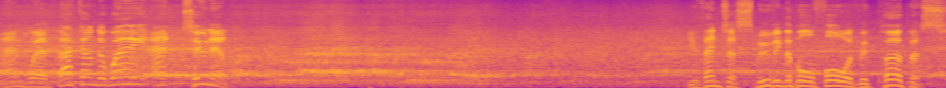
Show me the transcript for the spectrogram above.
And we're back underway at 2-0. Juventus moving the ball forward with purpose.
